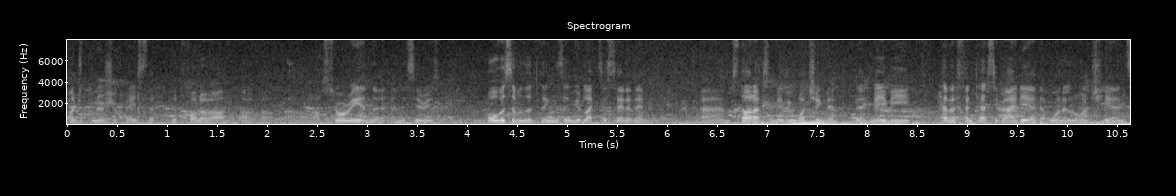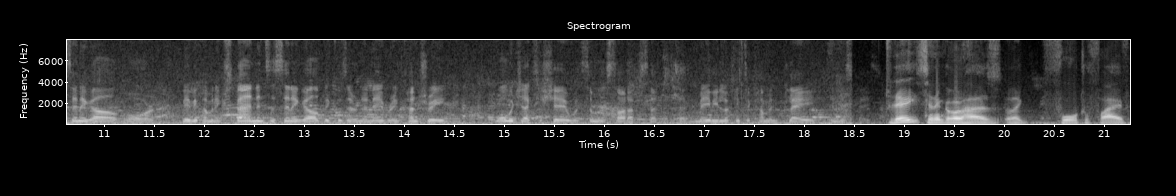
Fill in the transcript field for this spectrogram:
entrepreneurship base that, that follow our, our, our story and the and the series. What were some of the things that you'd like to say to them? Um, startups that may be watching that, that maybe have a fantastic idea that want to launch here in Senegal or maybe come and expand into Senegal because they're in a neighboring country. What would you like to share with some of the startups that, that may be looking to come and play in this space? Today, Senegal has like four to five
